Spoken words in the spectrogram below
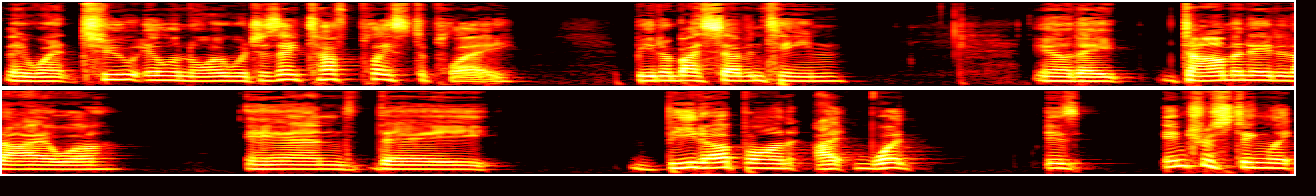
They went to Illinois, which is a tough place to play beat them by 17. You know, they dominated Iowa and they beat up on I, what is interestingly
